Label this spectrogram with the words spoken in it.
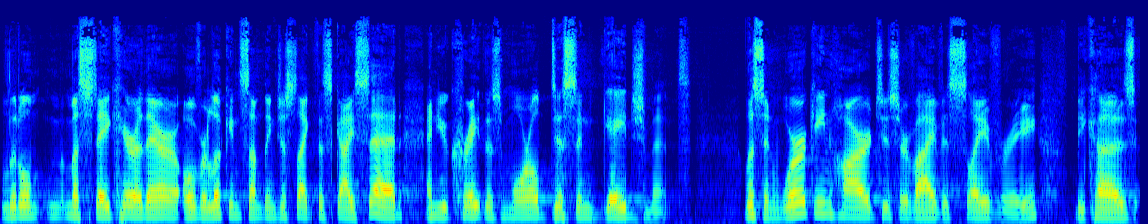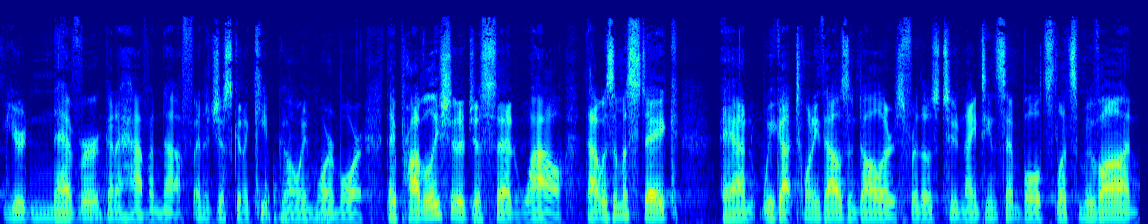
little mistake here or there, or overlooking something, just like this guy said, and you create this moral disengagement. Listen, working hard to survive is slavery because you're never going to have enough and it's just going to keep going more and more. They probably should have just said, wow, that was a mistake and we got $20,000 for those two 19 cent bolts. Let's move on.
